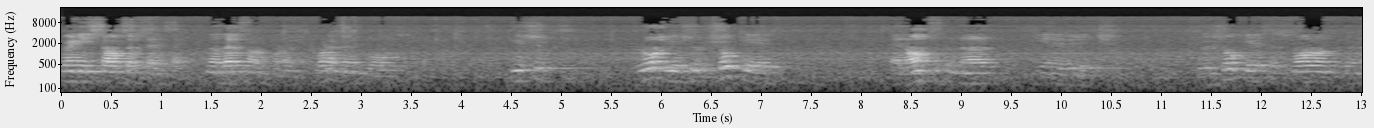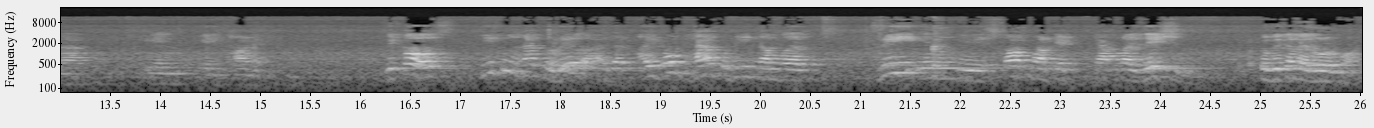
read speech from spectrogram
20 stocks of Sensex. No, that's not what I meant. What I meant was, you should role, you should showcase an entrepreneur in a village. You showcase a small entrepreneur in, in Thane. Because people have to realize that I don't have to be number three in the stock market to become a role model.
